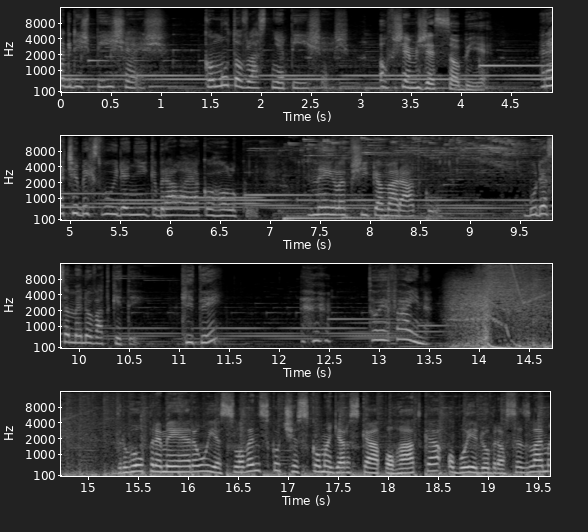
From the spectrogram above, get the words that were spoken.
A když píšeš, komu to vlastně píšeš? Ovšem, že sobě. Radši bych svůj deník brala jako holku. Nejlepší kamarádku. Bude se jmenovat Kitty. Kitty? To je fajn. Druhou premiérou je slovensko-česko-maďarská pohádka Oboje dobra se zlem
